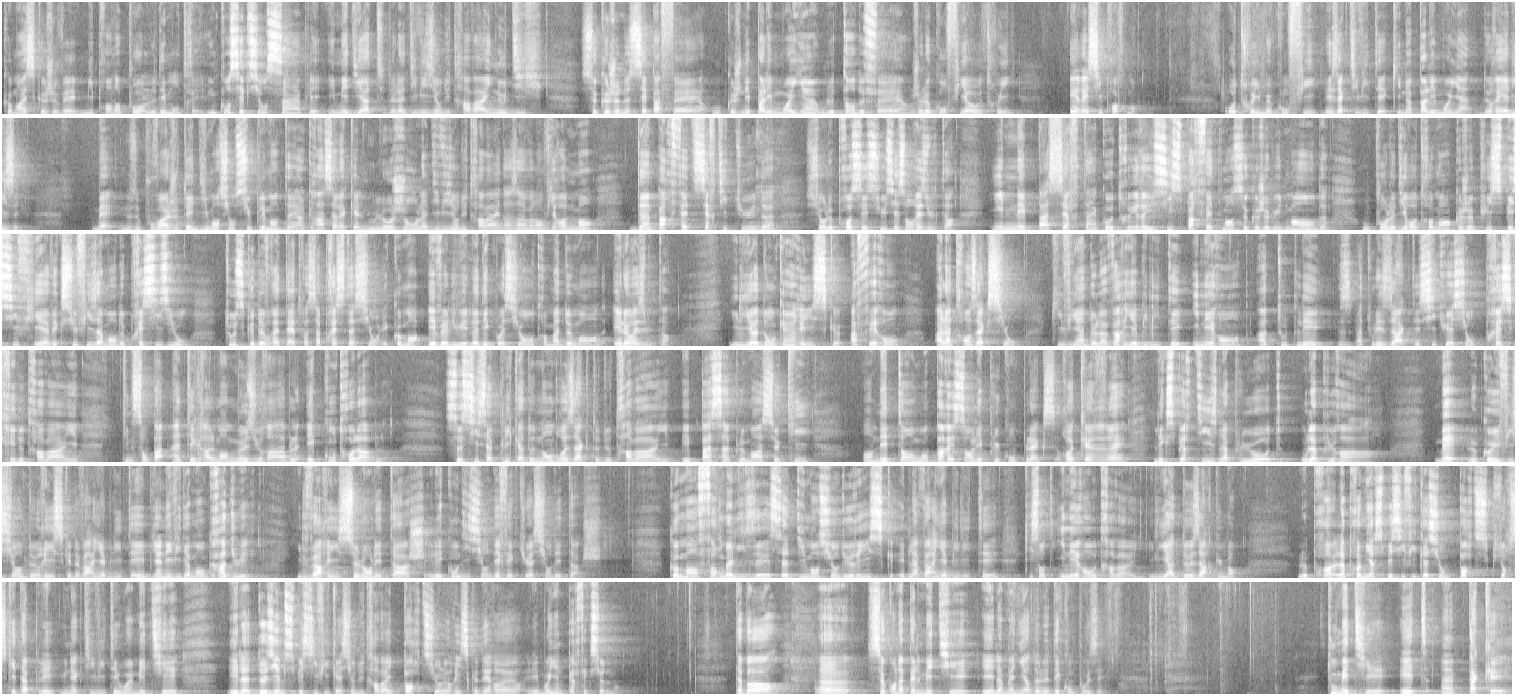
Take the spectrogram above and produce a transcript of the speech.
Comment est-ce que je vais m'y prendre pour le démontrer? Une conception simple et immédiate de la division du travail nous dit ce que je ne sais pas faire ou que je n'ai pas les moyens ou le temps de faire, je le confie à autrui et réciproquement. Autrui me confie les activités qu'il n'a pas les moyens de réaliser. Mais nous pouvons ajouter une dimension supplémentaire grâce à laquelle nous logeons la division du travail dans un environnement d'imparfaite certitude sur le processus et son résultat. il n'est pas certain qu'autrui réussisse parfaitement ce que je lui demande, ou pour le dire autrement, que je puisse spécifier avec suffisamment de précision tout ce que devrait être sa prestation et comment évaluer l'adéquation entre ma demande et le résultat. Il y a donc un risque afférent à la transaction qui vient de la variabilité inhérente à, tous les actes et situations prescrits de travail qui ne sont pas intégralement mesurables et contrôlables. Ceci s'applique à de nombreux actes de travail et pas simplement à ceux qui, en étant ou en paraissant les plus complexes, requerraient l'expertise la plus haute ou la plus rare. Mais le coefficient de risque et de variabilité est bien évidemment gradué. Il varie selon les tâches et les conditions d'effectuation des tâches. Comment formaliser cette dimension du risque et de la variabilité qui sont inhérents au travail? Il y a deux arguments. la première spécification porte sur ce qui est appelé une activité ou un métier, et la deuxième spécification du travail porte sur le risque d'erreur et les moyens de perfectionnement. D'abord, euh, ce qu'on appelle métier et la manière de le décomposer. Tout métier est un paquet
